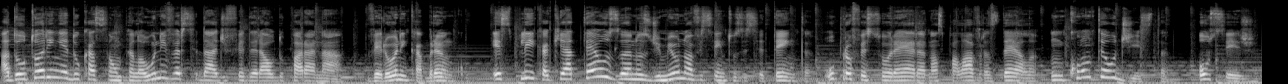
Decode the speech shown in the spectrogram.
a doutora em educação pela Universidade Federal do Paraná, Verônica Branco, explica que até os anos de 1970, o professor era, nas palavras dela, um conteudista. Ou seja,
